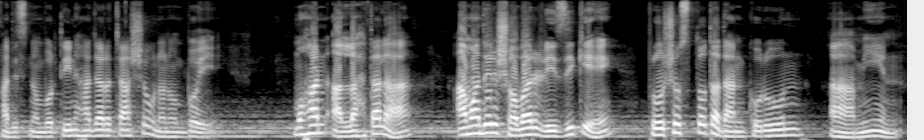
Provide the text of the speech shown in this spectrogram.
হাদিস নম্বর তিন হাজার চারশো উননব্বই। মহান আল্লাহ তালা আমাদের সবার রিজিকে প্রশস্ততা দান করুন আমিন।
